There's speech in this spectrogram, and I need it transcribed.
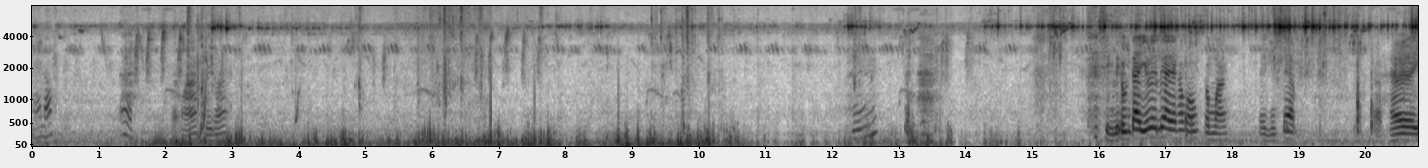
ไหนเหรอเออมาดีมาอืมสิ่งเดียวได้อยู่เรื่อยๆนะครับผมกำลังในยิงแต้ม เฮ้ย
